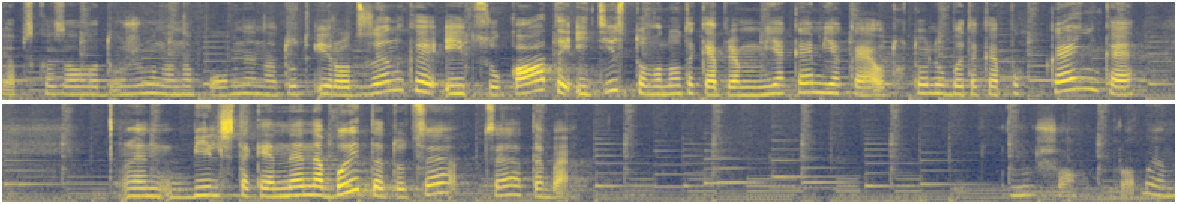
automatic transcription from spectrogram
я б сказала, дуже вона наповнена. Тут і родзинки, і цукати, і тісто, воно таке прям м'яке-м'яке. От хто любить таке пухкеньке, е, більш таке не набите, то це, це тебе. Ну що, пробуємо.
